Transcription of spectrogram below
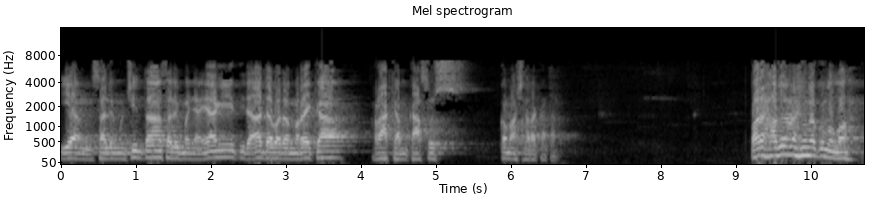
yang saling mencinta, saling menyayangi, tidak ada pada mereka ragam kasus kemasyarakatan. Para hadirin rahimakumullah,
